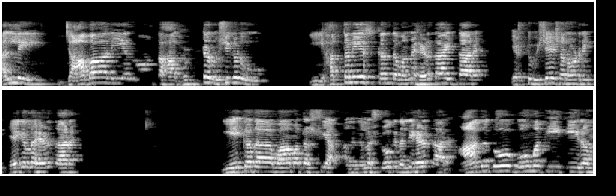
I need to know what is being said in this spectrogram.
ಅಲ್ಲಿ ಜಾಬಾಲಿ ಅನ್ನುವಂತಹ ದೊಡ್ಡ ಋಷಿಗಳು ಈ ಹತ್ತನೇ ಸ್ಕಂದವನ್ನ ಹೇಳ್ತಾ ಇದ್ದಾರೆ. ಎಷ್ಟು ವಿಶೇಷ ನೋಡ್ರಿ, ಹೇಗೆಲ್ಲ ಹೇಳ್ತಾರೆ? ಏಕದಾ ವಾಮತಸ್ಯ ಅದನ್ನೆಲ್ಲ ಶ್ಲೋಕದಲ್ಲಿ ಹೇಳ್ತಾರೆ. ಆಗತೋ ಗೋಮತಿ ತೀರಂ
